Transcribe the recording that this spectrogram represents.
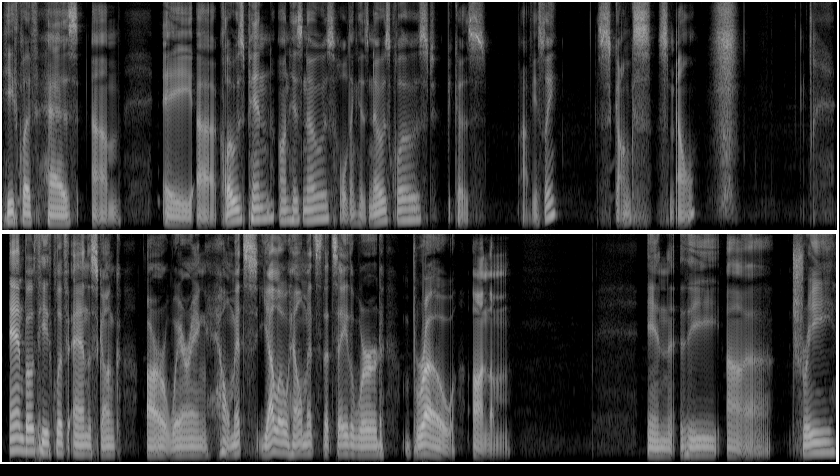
Heathcliff has um, a uh, clothespin on his nose, holding his nose closed because obviously skunks smell. And both Heathcliff and the skunk are wearing helmets, yellow helmets that say the word bro on them. in the uh, tree.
